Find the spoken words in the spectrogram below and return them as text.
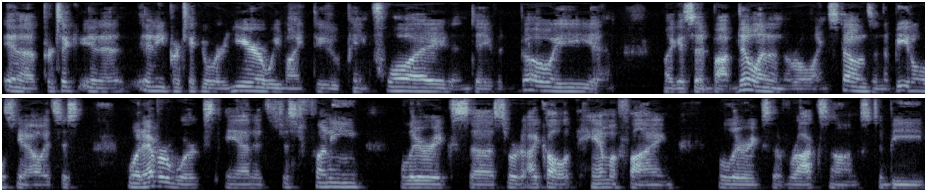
in a particular in a, any particular year, we might do Pink Floyd and David Bowie and, like I said, Bob Dylan and the Rolling Stones and the Beatles. You know, it's just whatever works, and it's just funny lyrics. Uh, sort of, I call it hamifying the lyrics of rock songs to be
